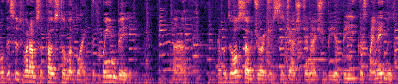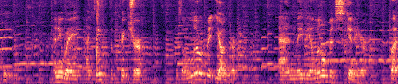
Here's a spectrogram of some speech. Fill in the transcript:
Well, this is what I'm supposed to look like, the queen bee. Uh, that was also George's suggestion. I should be a bee because my name is Bee. Anyway, I think the picture is a little bit younger and maybe a little bit skinnier, but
